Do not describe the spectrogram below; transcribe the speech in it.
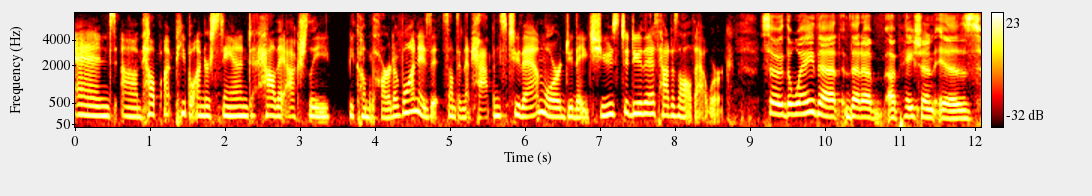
and um, help people understand how they actually become part of one? Is it something that happens to them, or do they choose to do this? How does all that work? So the way that that a, a patient is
